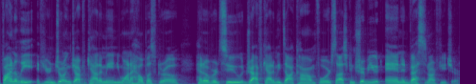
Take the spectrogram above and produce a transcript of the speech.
Finally, if you're enjoying Giraffe Academy and you want to help us grow, head over to giraffeacademy.com forward slash contribute and invest in our future.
